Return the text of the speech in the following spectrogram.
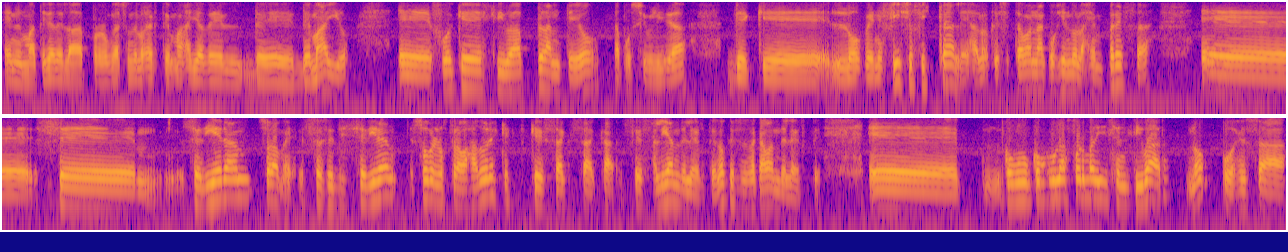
en materia de la prolongación de los ERTE más allá del, de, mayo, eh, fue que Escriba planteó la posibilidad de que los beneficios fiscales a los que se estaban acogiendo las empresas eh, se, se, dieran solamente se, dieran sobre los trabajadores que, que se salían del ERTE, ¿no? que se sacaban del ERTE, eh, como, como una forma de incentivar ¿no? pues esa,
